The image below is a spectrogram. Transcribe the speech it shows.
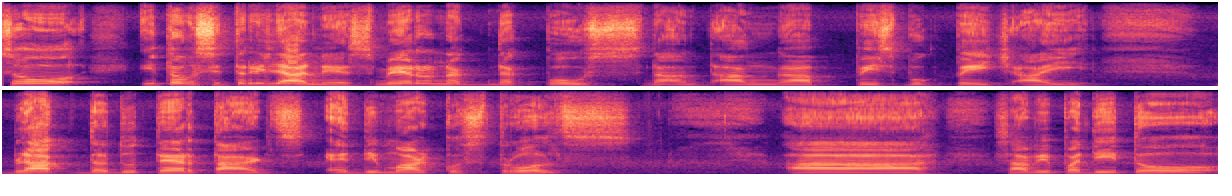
So, itong si Trillanes, meron nag nag-post na ang, ang uh, Facebook page ay Black the Dutertards and the Marcos Trolls. Ah, uh, sabi pa dito,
